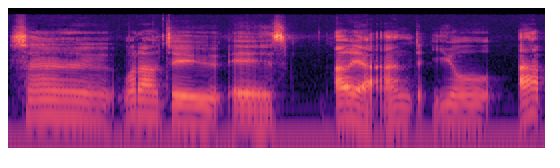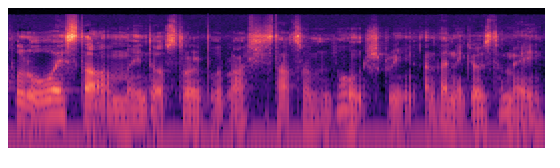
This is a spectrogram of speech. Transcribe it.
So what I'll do is oh yeah and your app will always start on main.storyboard well actually starts on launch screen and then it goes to main.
